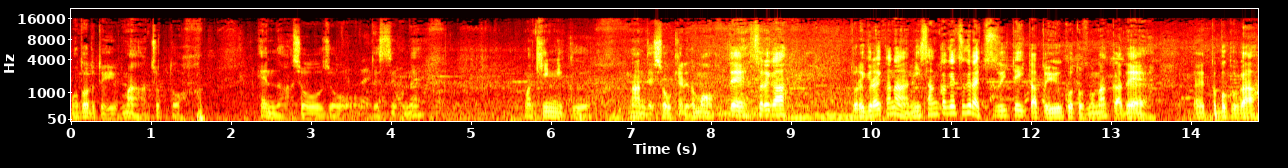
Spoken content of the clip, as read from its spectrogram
戻るというまあちょっと変な症状ですよね、まあ、筋肉なんでしょうけれどもでそれがどれぐらいかな？23ヶ月ぐらい続いていたということの中で、えっと、僕が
